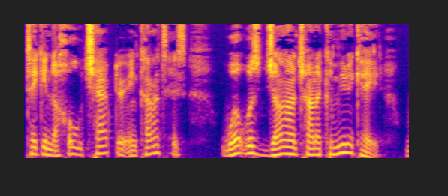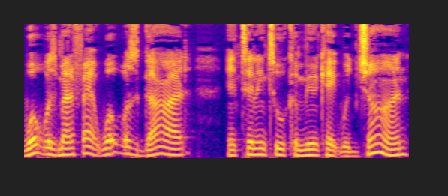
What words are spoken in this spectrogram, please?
taking the whole chapter in context, what was John trying to communicate? What was matter of fact, what was God intending to communicate with John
